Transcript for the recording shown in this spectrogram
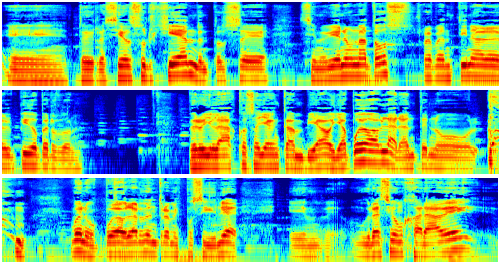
Eh, estoy recién surgiendo, entonces si me viene una tos repentina le pido perdón. Pero las cosas ya han cambiado, ya puedo hablar, antes no... bueno, puedo hablar dentro de mis posibilidades. Eh, gracias a un jarabe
